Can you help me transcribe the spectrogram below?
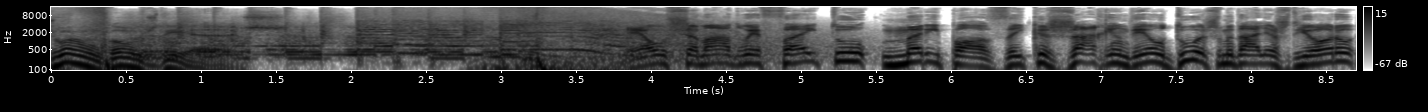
João Gomes Dias. O chamado efeito mariposa e que já rendeu duas medalhas de ouro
